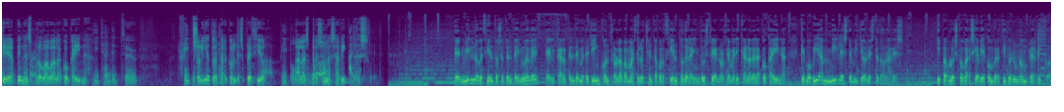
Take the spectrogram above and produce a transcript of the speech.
que apenas probaba la cocaína. solía tratar con desprecio a las personas adictas. En 1979, el cártel de Medellín controlaba más del 80% de la industria norteamericana de la cocaína, que movía miles de millones de dólares. Y Pablo Escobar se había convertido en un hombre rico.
